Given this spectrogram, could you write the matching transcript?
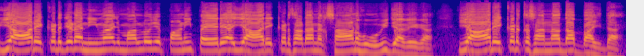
1000 ਏਕੜ ਜਿਹੜਾ ਨੀਵਾਂ 'ਚ ਮੰਨ ਲਓ ਜੇ ਪਾਣੀ ਪੈ ਰਿਹਾ 1000 ਏਕੜ ਸਾਡਾ ਨੁਕਸਾਨ ਹੋ ਵੀ ਜਾਵੇਗਾ। 1000 ਏਕੜ ਕਿਸਾਨਾਂ ਦਾ ਬਚਦਾ ਹੈ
